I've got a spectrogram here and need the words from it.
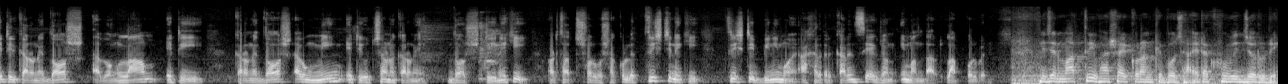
এটির কারণে দশ এবং লাম এটি কারণে দশ এবং মিম এটি উচ্চারণের কারণে দশটি। নেকি? অর্থাৎ সর্বসাকল্যে ত্রিশটি নেকি, ত্রিশটি বিনিময় আখারাতের কারেন্সি একজন ইমানদার লাভ করবেন। নিজের মাতৃভাষায় কোরআনকে বোঝা, এটা খুবই জরুরি।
